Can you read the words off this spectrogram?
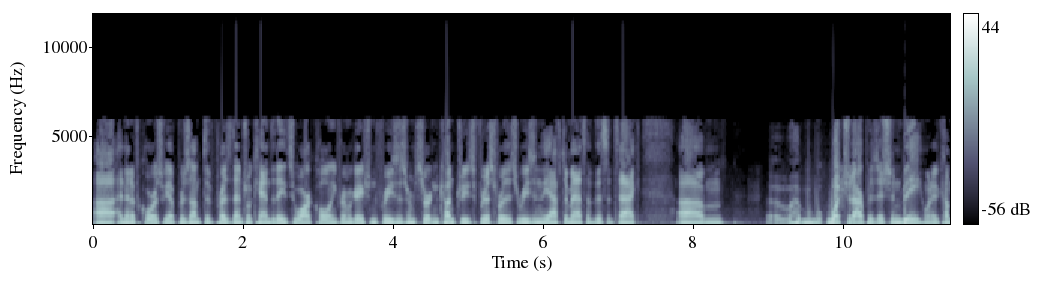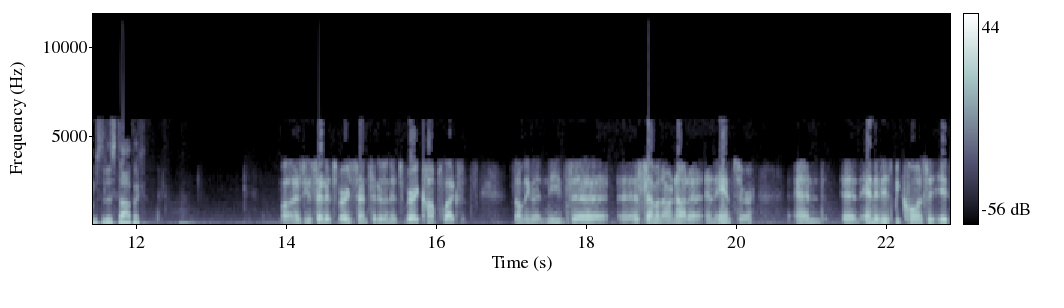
Uh, and then of course we have presumptive presidential candidates who are calling for immigration freezes from certain countries for just for this reason the aftermath of this attack. Um, what should our position be when it comes to this topic? Well as you said it's very sensitive and it's very complex. it's something that needs a, a seminar not a, an answer and and it is because it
